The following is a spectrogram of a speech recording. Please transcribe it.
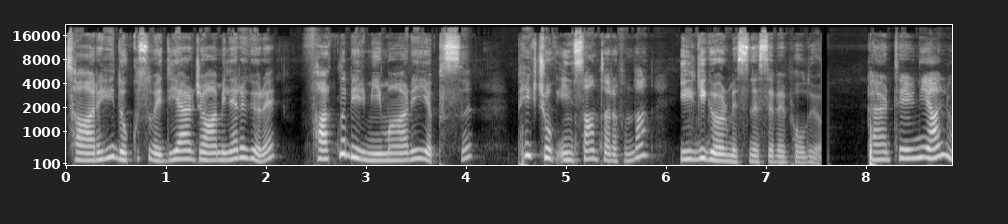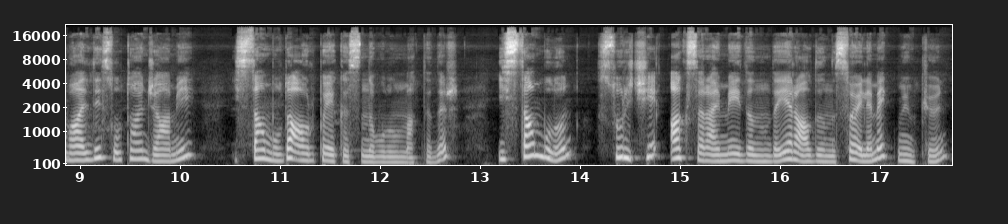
tarihi dokusu ve diğer camilere göre farklı bir mimari yapısı pek çok insan tarafından ilgi görmesine sebep oluyor. Pertevniyal Valide Sultan Camii İstanbul'da Avrupa yakasında bulunmaktadır. İstanbul'un Suriçi Aksaray Meydanı'nda yer aldığını söylemek mümkün.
